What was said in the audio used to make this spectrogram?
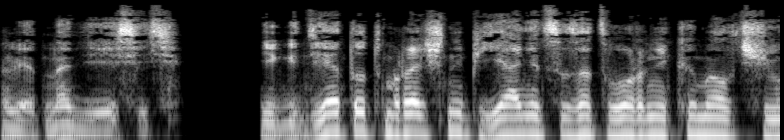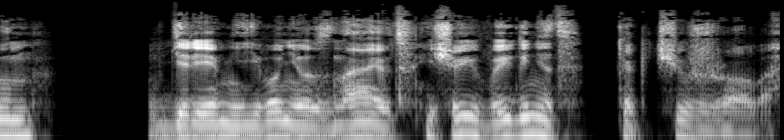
лет на десять. И где тот мрачный пьяница, затворник и молчун? В деревне его не узнают, еще и выгонят, как чужого.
